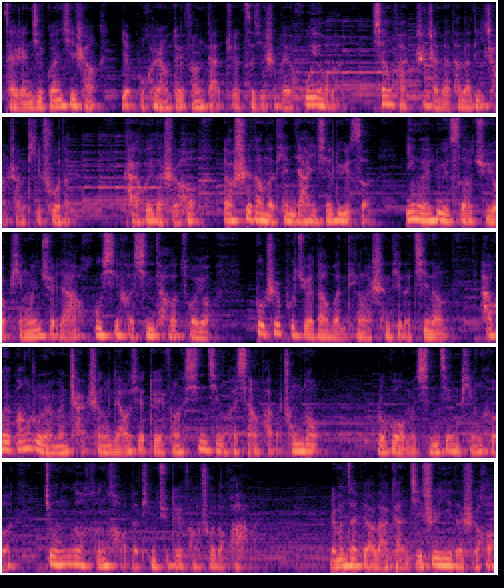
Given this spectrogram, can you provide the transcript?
在人际关系上也不会让对方感觉自己是被忽悠了，相反是站在他的立场上提出的。开会的时候要适当的添加一些绿色，因为绿色具有平稳血压、呼吸和心跳的作用。不知不觉地稳定了身体的机能，还会帮助人们产生了解对方心情和想法的冲动。如果我们心境平和，就能够很好地听取对方说的话了。人们在表达感激之意的时候，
